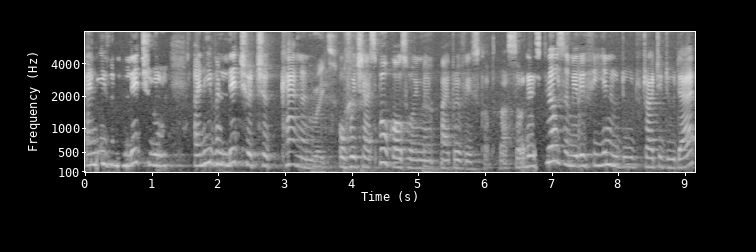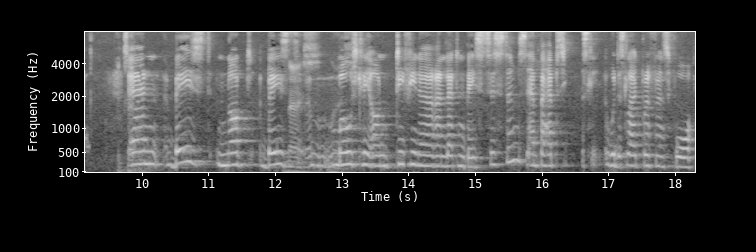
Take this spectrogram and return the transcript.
and even literal and even literature canon, Great. of which I spoke also in my, my previous podcast. So there's still some Eritrean who do try to do that. Exactly. And based not based Nice, nice. mostly on Tifinagh and Latin-based systems, and perhaps with a slight preference for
